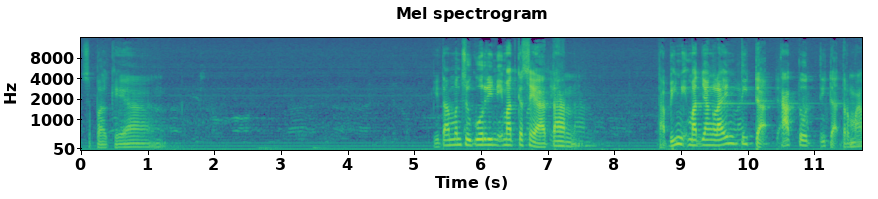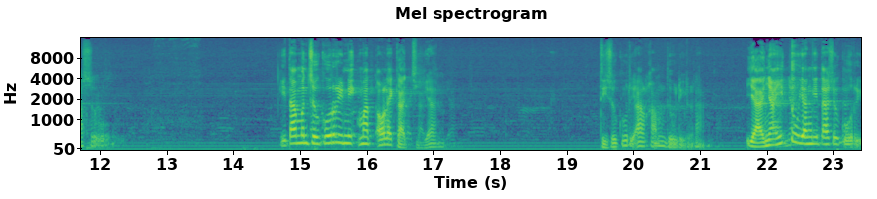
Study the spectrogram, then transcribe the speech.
sebagian. Kita mensyukuri nikmat kesehatan tapi nikmat yang lain tidak katut tidak termasuk. Kita mensyukuri nikmat oleh gajian. Disyukuri alhamdulillah. Ya hanya itu yang kita syukuri.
